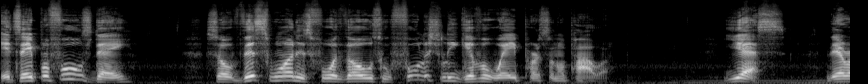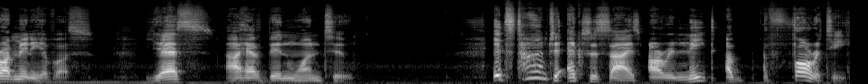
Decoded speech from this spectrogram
It's April Fool's Day, so this one is for those who foolishly give away personal power. Yes, there are many of us. Yes, I have been one too. It's time to exercise our innate authority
